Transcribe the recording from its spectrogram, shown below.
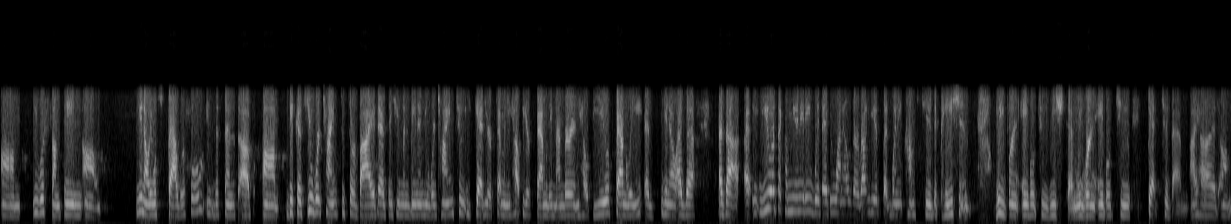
um, it was something um, you know, it was powerful in the sense of um, because you were trying to survive as a human being and you were trying to get your family, help your family member and help your family as, you know, as a, as a, you as a community with everyone else around you. But when it comes to the patients, we weren't able to reach them. We weren't able to get to them. I had um,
